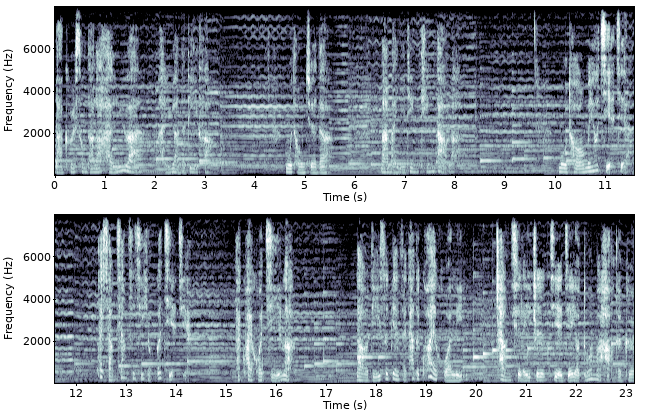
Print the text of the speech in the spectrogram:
把歌送到了很远很远的地方。牧童觉得，妈妈一定听到了。牧童没有姐姐，他想象自己有个姐姐，他快活极了。老笛子便在他的快活里，唱起了一支姐姐有多么好的歌。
